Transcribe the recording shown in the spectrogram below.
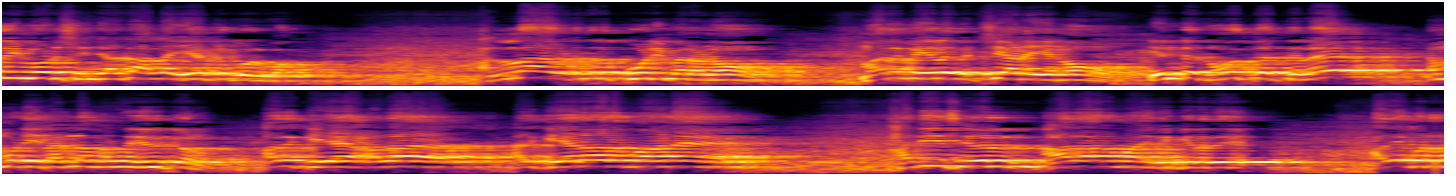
தூய்மையோடு செஞ்சால் தான் எல்லாம் ஏற்றுக்கொள்வான். எல்லா இடத்துல கூலி பெறணும் மறுமையில வெற்றி அடையணும் என்ற நோக்கத்தில் நம்முடைய நல்ல மனது இருக்கணும். அதுக்கு அதுக்கு ஏராளமான ஹதீசுகள் ஆதாரமா இருக்கிறது. அதே போல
